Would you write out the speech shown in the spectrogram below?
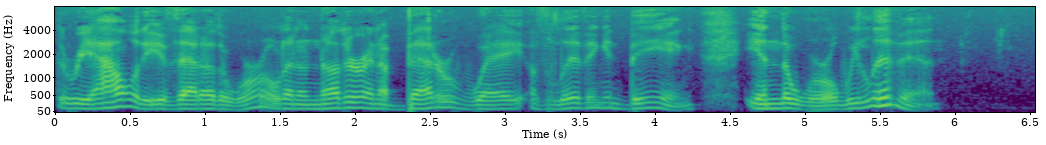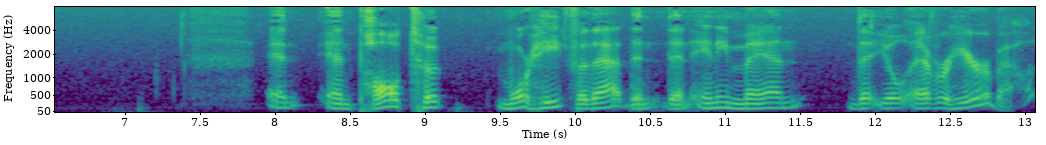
the reality of that other world and another and a better way of living and being in the world we live in. And and Paul took more heat for that than, than any man that you'll ever hear about.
